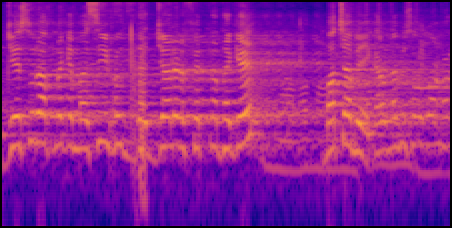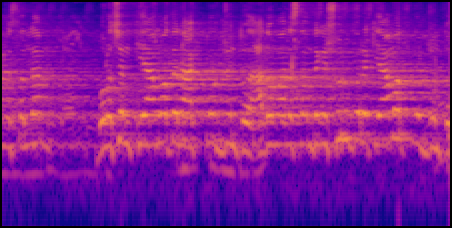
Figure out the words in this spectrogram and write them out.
যে সুরা আপনাকে মাসিহুদ দাজ্জালের ফিতনা থেকে বাঁচাবে। কারণ নবী সাল্লাল্লাহু আলাইহি সাল্লাম বলেছেন কিয়ামতের আগ পর্যন্ত আদম আলাইহিস সালাম থেকে শুরু করে কিয়ামত পর্যন্ত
